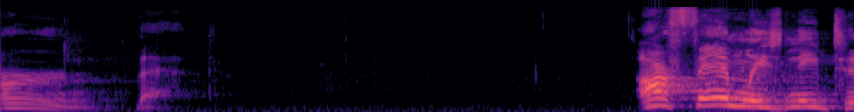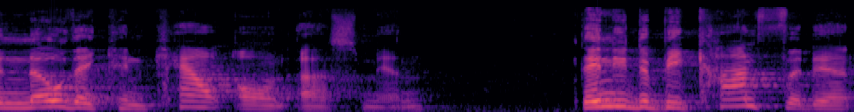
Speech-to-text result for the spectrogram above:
earn that. Our families need to know they can count on us, men. They need to be confident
